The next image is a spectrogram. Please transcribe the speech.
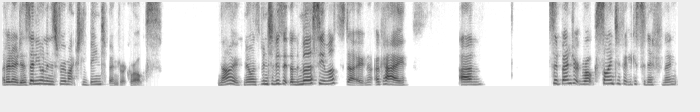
I don't know, has anyone in this room actually been to Bendrick Rocks? No, no one's been to visit the Mercia Mudstone. Okay. Um, so Bendrick Rocks, scientifically significant,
